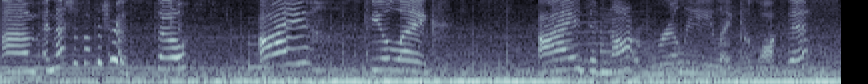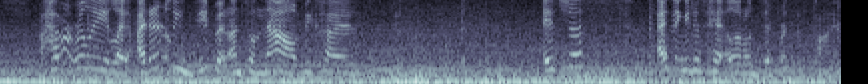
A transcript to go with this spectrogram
Um, and that's just not the truth. So I feel like I did not really like clock this. I haven't really like I didn't really deep it until now because it's just I think it just hit a little different this time.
